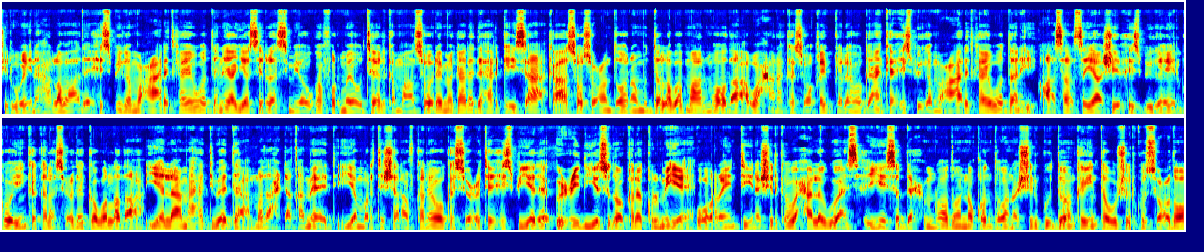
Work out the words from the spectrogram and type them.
shirweynaha labaad ee xisbiga mucaaridka ee wadani ayaa si rasmi a uga furmay hoteelka maansoor ee magaalada hargeysa kaasoo socon doona muddo laba maalmood a waxaana ka soo qayb galay hogaanka xisbiga mucaaridka ee wadani aasaasayaashii xisbiga ergooyin ka kala socday gobollada iyo laamaha dibadda madax dhaqameed iyo marti sharaf kale oo ka socotay xisbiyada ucid iyo sidoo kale kulmiye. Ugu horeyntiina shirka waxaa lagu ansixiyey saddex xubnood oo noqon doona shir guddoonka inta uu shirku socdo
